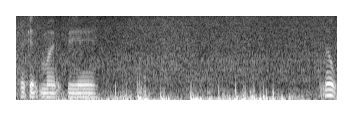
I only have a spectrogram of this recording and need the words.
I think it might be. Nope.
